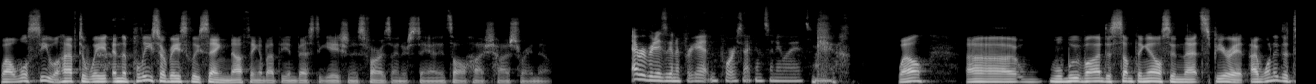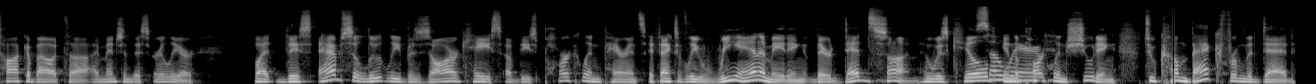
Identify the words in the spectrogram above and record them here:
Well, we'll see. We'll have to wait. And the police are basically saying nothing about the investigation, as far as I understand. It's all hush hush right now. Everybody's gonna forget in four seconds anyway. Fine. Well, uh, we'll move on to something else in that spirit. I wanted to talk about, uh, I mentioned this earlier, but this absolutely bizarre case of these Parkland parents effectively reanimating their dead son who was killed So in weird. the Parkland shooting to come back from the dead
